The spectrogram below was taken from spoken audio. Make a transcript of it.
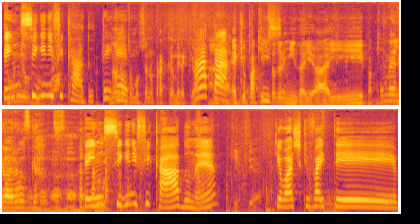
tem um Túnel do significado. Rock. Tem, Não, é, não, tô mostrando pra câmera aqui, ó. Ah, tá. É que o Paquito tá Isso. dormindo aí. Aí, Paquito. O melhor é os gatos. tem um significado, né? O que que é? Que eu acho que vai ter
